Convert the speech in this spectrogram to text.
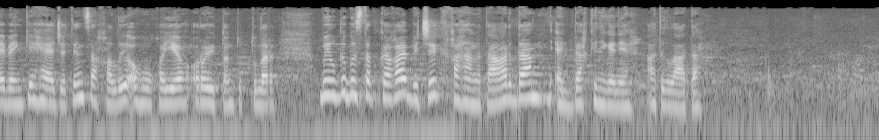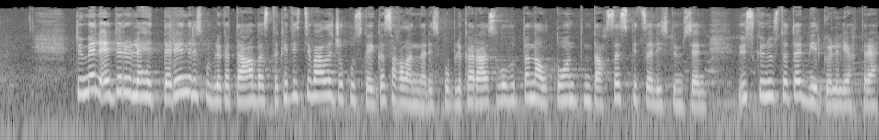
әбәнке хәжетін сақалы оғуқайы оройыттан тұттылар. Бұйылғы бұстапкаға бечек қағаңы тағырда әлбәқ кенегені атылата. Түмел әдір үләхеттерін республикатаға бастықы фестивалы Жокускайға сағаланна республика расылуғыттан 6 тақса специалист үмсен. Үс күн ұстата бір көлі лектірі.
